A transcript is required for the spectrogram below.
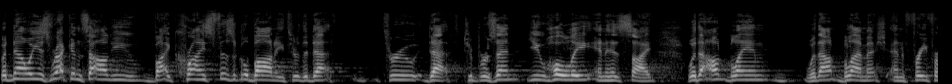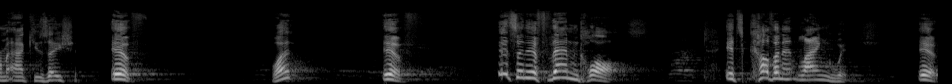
But now he has reconciled you by Christ's physical body through the death through death to present you holy in his sight without blame without blemish and free from accusation. If. What? If. It's an if then clause. It's covenant language. If.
